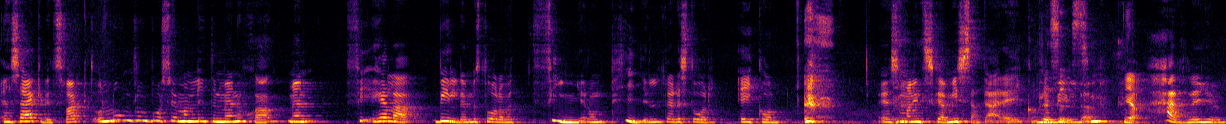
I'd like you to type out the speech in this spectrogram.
en säkerhetsvakt och långt, långt bort ser man en liten människa. Men hela bilden består av ett finger och en pil där det står Acon. eh, så man inte ska missa att det är Acon på bilden. Ja. Herregud.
